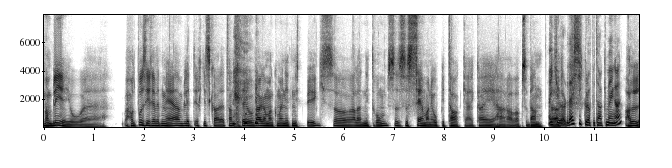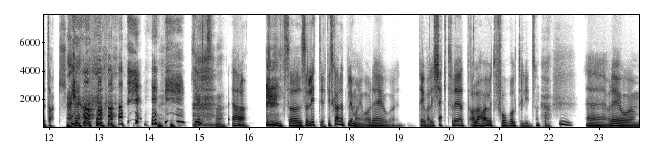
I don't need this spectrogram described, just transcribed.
Man blir jo eh, jeg holdt på å si revet med, blitt yrkesskadet. Sant? Det er jo Hver gang man kommer inn i et nytt bygg, så, eller et nytt rom, så, så ser man jo opp i taket. Hva er her av absorbenter? Gjør du det? Kikker du opp i taket med en gang? Alle takk. Kult. Ja da. Så, så litt yrkesskadet blir man jo, og det er jo, det er jo veldig kjekt, for alle har jo et forhold til lyd. Sant? Mm. Eh, og det er jo um,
